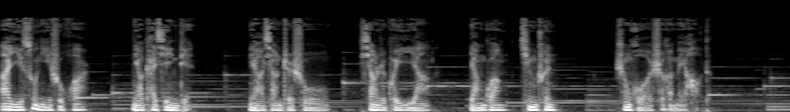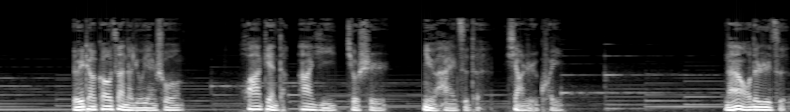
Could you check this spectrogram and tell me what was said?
阿姨送你一束花，你要开心一点，你要像这束向日葵一样，阳光、青春，生活是很美好的。有一条高赞的留言说。花店的阿姨就是女孩子的向日葵。难熬的日子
